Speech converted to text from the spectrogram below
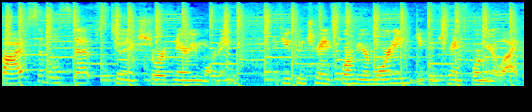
Five Simple Steps to an Extraordinary Morning. If you can transform your morning, you can transform your life.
